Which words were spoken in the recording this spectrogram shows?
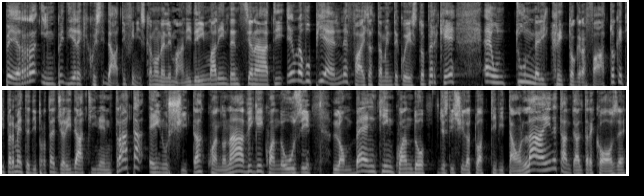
per impedire che questi dati finiscano nelle mani dei malintenzionati. E una VPN fa esattamente questo perché è un tunnel crittografato che ti permette di proteggere i dati in entrata e in uscita quando navighi, quando usi l'home banking, quando gestisci la tua attività online e tante altre cose.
